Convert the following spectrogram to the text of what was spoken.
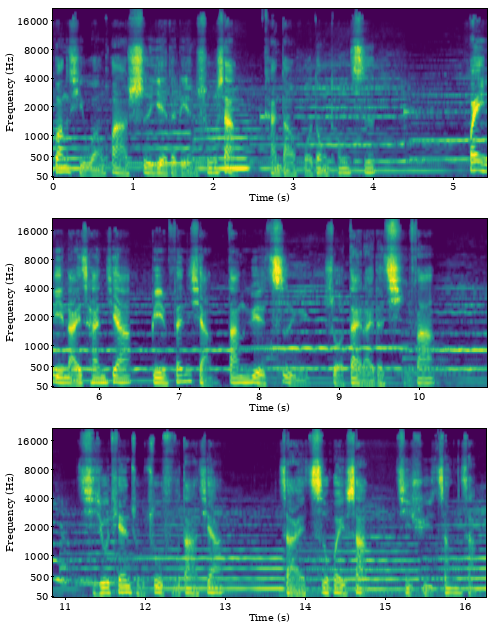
光启文化事业的脸书上看到活动通知。欢迎您来参加并分享当月赐予所带来的启发。祈求天主祝福大家，在智慧上继续增长。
